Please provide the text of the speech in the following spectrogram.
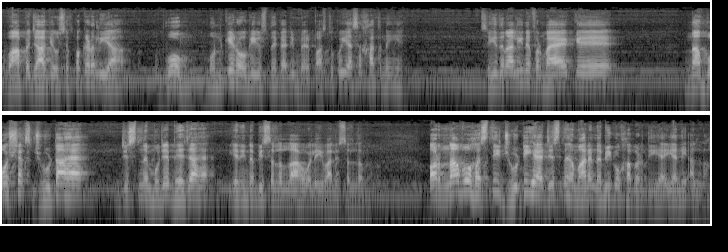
वहाँ पे जाके उसे पकड़ लिया, वो मुनकर हो गई, उसने कहा, जी, मेरे पास तो कोई ऐसा ख़त नहीं है। सईदन अली ने फरमाया कि, ना वो शख्स झूठा है जिसने मुझे भेजा है, यानी नबी सल्लल्लाहु अलैहि वसल्लम। और ना वो हस्ती झूठी है जिसने हमारे नबी को खबर दी है, यानी अल्लाह।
